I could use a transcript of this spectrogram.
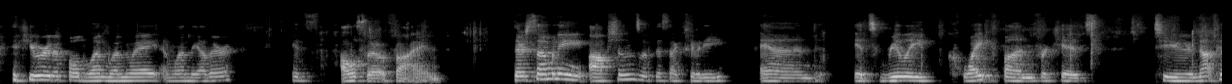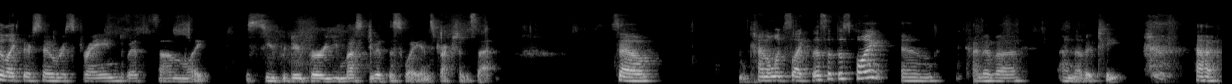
if you were to fold one one way and one the other, it's also fine. There's so many options with this activity and it's really quite fun for kids to not feel like they're so restrained with some like super duper, you must do it this way instruction set. So kind of looks like this at this point and kind of a another T. and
